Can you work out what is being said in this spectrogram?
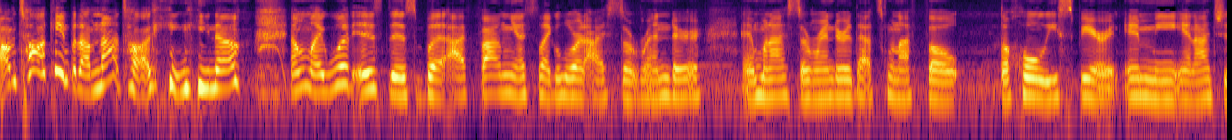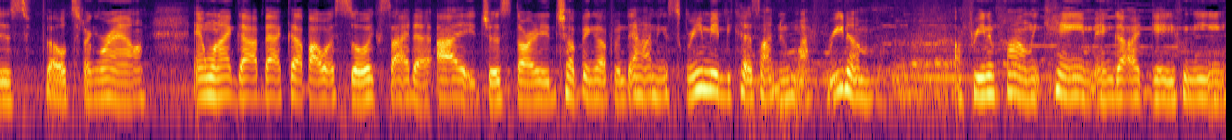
I'm talking, but I'm not talking, you know? I'm like, what is this? But I finally, I was like, Lord, I surrender. And when I surrender, that's when I felt the Holy Spirit in me and I just fell to the ground. And when I got back up, I was so excited. I just started jumping up and down and screaming because I knew my freedom. My freedom finally came and God gave me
